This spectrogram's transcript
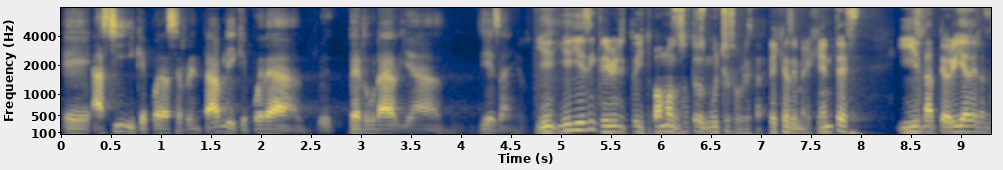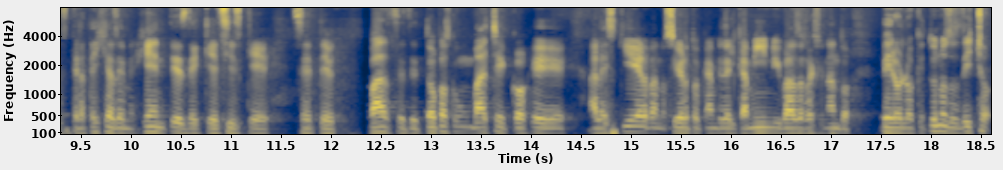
eh, así y que pueda ser rentable y que pueda eh, perdurar ya 10 años. Y, y- y es increíble, y topamos nosotros mucho sobre estrategias emergentes, y es la teoría de las estrategias emergentes, de que si es que se te, vas, se te topas con un bache, coge a la izquierda, ¿no es cierto?, cambia del camino y vas reaccionando. Pero lo que tú nos has dicho,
